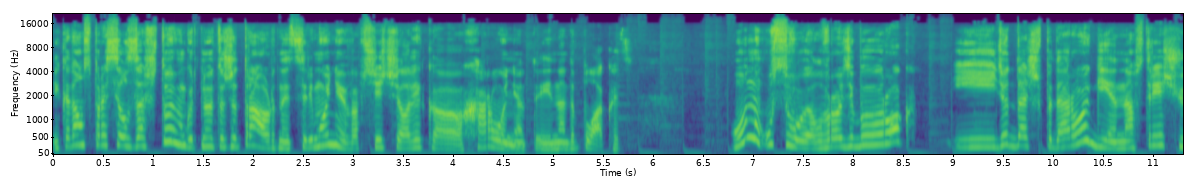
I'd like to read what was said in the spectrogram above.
И когда он спросил, за что, ему говорит, ну это же траурная церемония, вообще человека хоронят, и надо плакать. Он усвоил вроде бы урок, и идет дальше по дороге, навстречу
